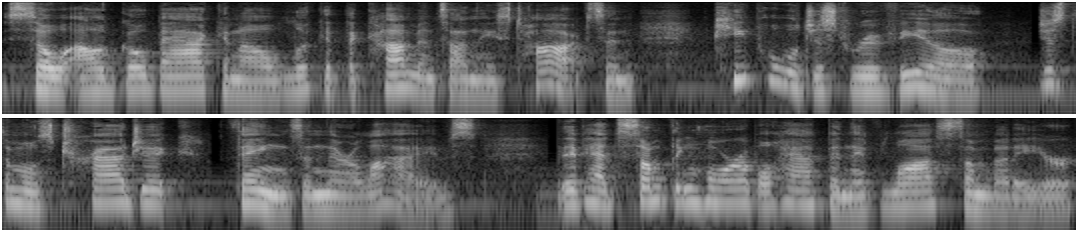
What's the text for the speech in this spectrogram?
So I'll go back and I'll look at the comments on these talks, and people will just reveal just the most tragic things in their lives. They've had something horrible happen, they've lost somebody or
